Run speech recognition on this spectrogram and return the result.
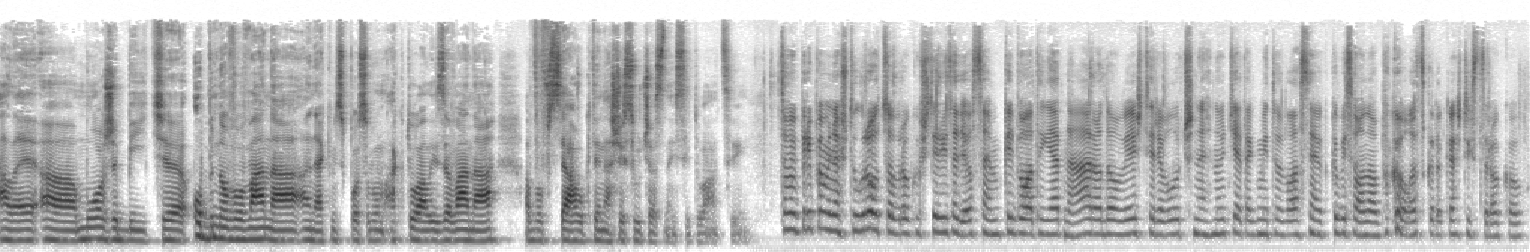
ale môže byť obnovovaná a nejakým spôsobom aktualizovaná vo vzťahu k tej našej súčasnej situácii. To mi pripomína Štúrovcov v roku 48, keď bola tá jar národov, vieš, tie revolučné hnutia, tak mi to vlastne ako keby sa ono opakovalo skoro každých 100 rokov.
